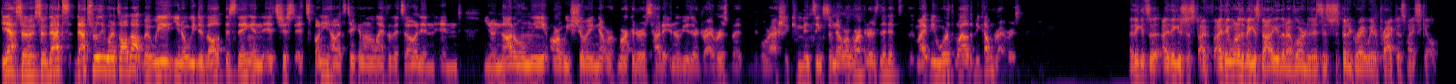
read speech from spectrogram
yeah, so so that's that's really what it's all about. But we, you know, we developed this thing, and it's just it's funny how it's taken on a life of its own. And and you know, not only are we showing network marketers how to interview their drivers, but we're actually convincing some network marketers that it might be worthwhile to become drivers. I think it's a. I think it's just. I, I think one of the biggest value that I've learned is it's just been a great way to practice my skill,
